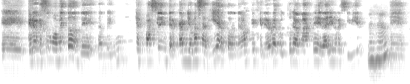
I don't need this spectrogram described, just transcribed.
eh, creo que es un momento donde, donde en un espacio de intercambio más abierto, donde tenemos que generar una cultura más de dar y recibir, eh,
